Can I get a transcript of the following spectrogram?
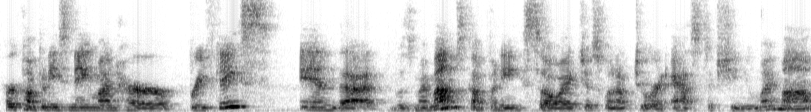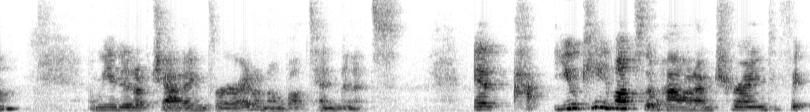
her company's name on her briefcase, and that was my mom's company. So I just went up to her and asked if she knew my mom, and we ended up chatting for I don't know about ten minutes. And you came up somehow, and I'm trying to figure.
